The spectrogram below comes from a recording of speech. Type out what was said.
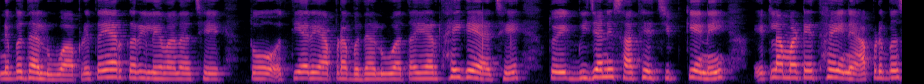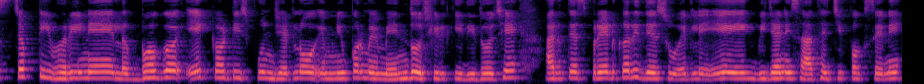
અને બધા લુવા આપણે તૈયાર કરી લેવાના છે. તો અત્યારે આપણા બધા લુવા તૈયાર થઈ ગયા છે. તો એકબીજાની સાથે ચીપકે નહીં, એટલા માટે થઈને આપણે બસ ચપટી ભરીને લગભગ એક ટીસ્પૂન જેટલો એમની ઉપર મેં મેંદો છીડકી દીધો છે. આ રીતે સ્પ્રેડ કરી દેશું એટલે એ એકબીજાની સાથે ચીપકશે નહીં.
